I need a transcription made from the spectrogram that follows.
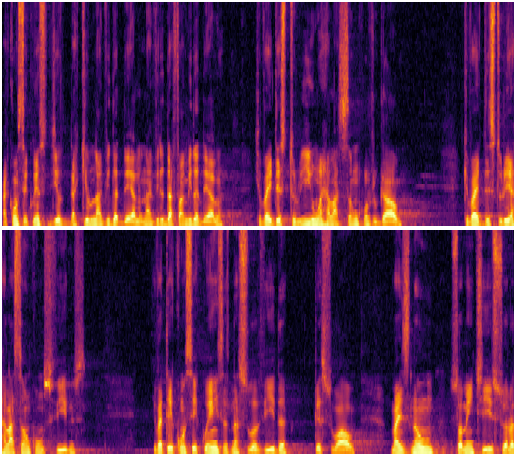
a consequência de, daquilo na vida dela, na vida da família dela, que vai destruir uma relação conjugal, que vai destruir a relação com os filhos, e vai ter consequências na sua vida pessoal, mas não somente isso, ela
